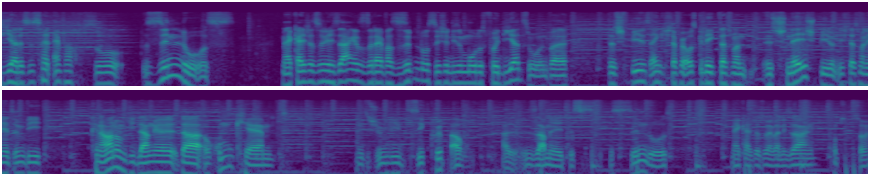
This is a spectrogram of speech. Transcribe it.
dir? Das ist halt einfach so sinnlos. Mehr kann ich dazu nicht sagen. Es ist halt einfach sinnlos, sich in diesem Modus dir zu holen, weil das Spiel ist eigentlich dafür ausgelegt, dass man es schnell spielt und nicht, dass man jetzt irgendwie, keine Ahnung, wie lange da rumcampt und sich irgendwie das Equip auch sammelt. Das ist sinnlos. Mehr kann ich dazu einfach nicht sagen. Ups, sorry.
